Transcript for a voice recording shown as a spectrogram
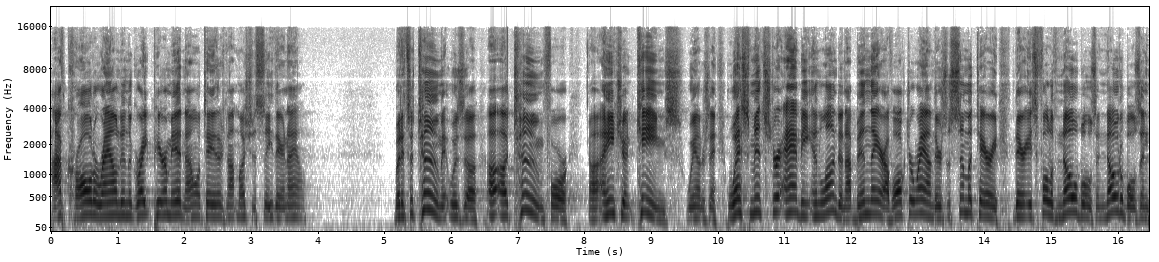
I've crawled around in the Great Pyramid, and I to tell you there's not much to see there now. But it's a tomb. It was a, a, a tomb for uh, ancient kings, we understand. Westminster Abbey in London, I've been there, I've walked around. There's a cemetery there. It's full of nobles and notables and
